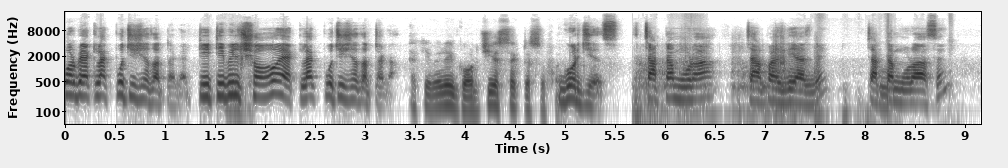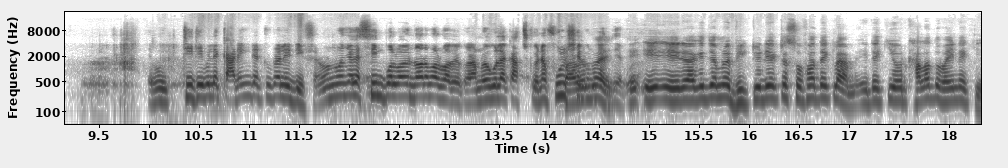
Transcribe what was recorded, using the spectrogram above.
পড়বে এক লাখ পঁচিশ হাজার টাকা। টি টেবিল সহ এক লাখ পঁচিশ হাজার টাকা। একেবারে গর্জিয়াস একটা সোফা গর্জিয়াস চারটা মোড়া চার পাশ দিয়ে আসবে চারটা মোড়া আছে। এবং টি টেবিলে কাটিংটা টোটালি ডিফারেন্ট অন্য জায়গায় সিম্পল ভাবে নর্মাল ভাবে করে। আমরা ওগুলা কাজ করি না ফুল সেগুন ভাই এর আগে যে আমরা ভিক্টোরিয়া একটা সোফা দেখলাম এটা কি ওর খালাতো ভাই নাকি?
